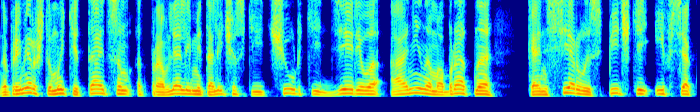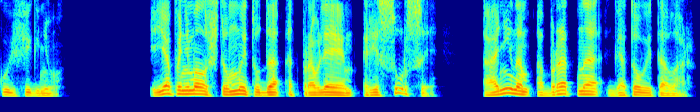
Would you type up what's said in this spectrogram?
Например, что мы китайцам отправляли металлические чурки, дерево, а они нам обратно консервы, спички и всякую фигню. И я понимал, что мы туда отправляем ресурсы, а они нам обратно готовый товар.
